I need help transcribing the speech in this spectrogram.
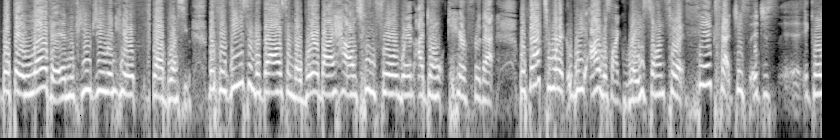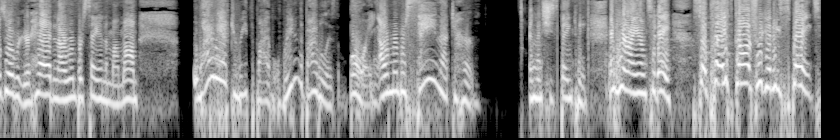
but they love it. And if you do in here, God bless you. But for these and the thous and the whereby, hows, who, for, when, I don't care for that. But that's what we, I was like raised on. So at six, that just, it just, it goes over your head. And I remember saying to my mom, why do we have to read the Bible? Reading the Bible is boring. I remember saying that to her. And then she spanked me. And here I am today. So praise God for getting spanked.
